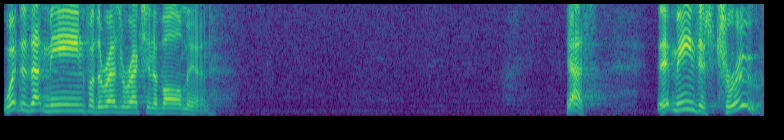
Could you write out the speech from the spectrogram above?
what does that mean for the resurrection of all men? Yes. It means it's true,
